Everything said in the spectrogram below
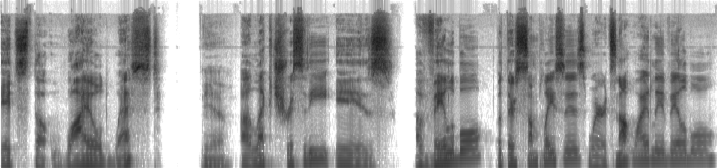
It's the Wild West Yeah, electricity is available, but there's some places where it's not widely available.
